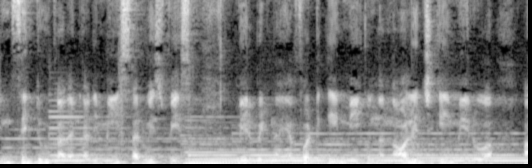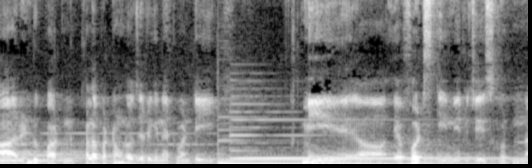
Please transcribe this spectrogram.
ఇన్సెంటివ్ కాదండి అది మీ సర్వీస్ ఫీజు. మీరు పెట్టిన ఎఫర్ట్కి మీకున్న నాలెడ్జ్కి మీరు ఆ రెండు పాటను కలపటంలో జరిగినటువంటి మీ ఎఫర్ట్స్కి మీరు చేసుకుంటున్న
